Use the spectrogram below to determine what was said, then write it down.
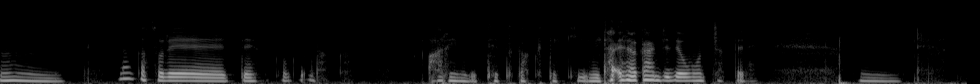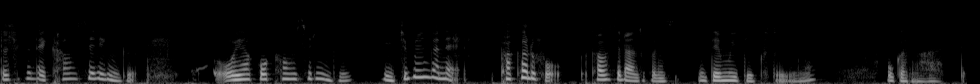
うん。なんかそれってすごくなんかある意味で哲学的みたいな感じで思っちゃってね、うん、私がねカウンセリング親子カウンセリング自分がねかかる方カウンセラーのところに出向いていくというねお金を払って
